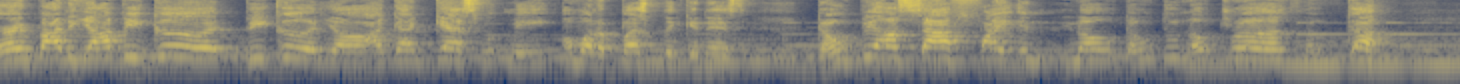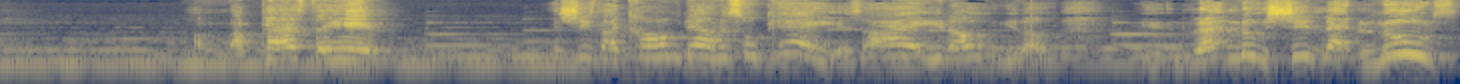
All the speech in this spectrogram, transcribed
everybody, y'all be good. Be good, y'all. I got guests with me. I'm on a bus thinking this. Don't be outside fighting, you know, don't do no drugs. Oh God. I'm my pastor here. And she's like, calm down, it's okay. It's all right, you know, you know. Let loose. She let loose.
